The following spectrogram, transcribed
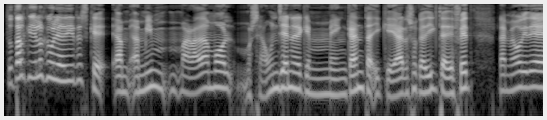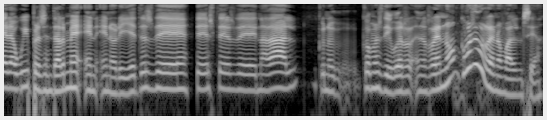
total, que jo el que volia dir és que a, a mi m'agrada molt, o sea, un gènere que m'encanta i que ara sóc addicta. De fet, la meva idea era avui presentar-me en, en orelletes de, d'estes de Nadal, com, com es diu? El reno? Com es diu reno en valencià?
